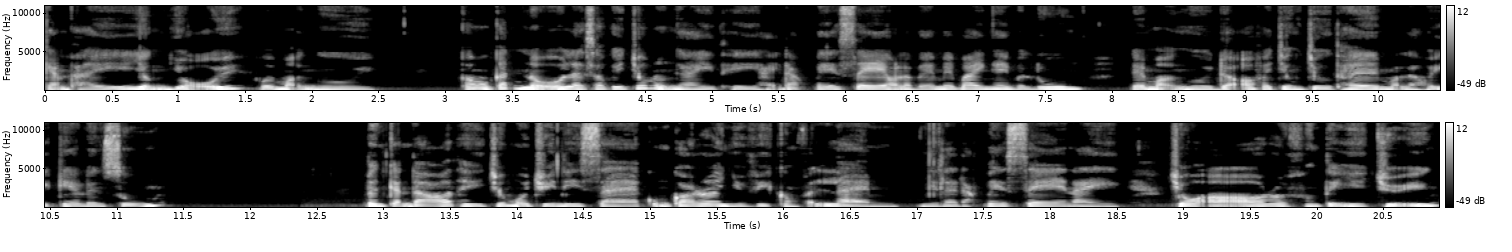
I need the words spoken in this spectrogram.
cảm thấy giận dỗi với mọi người. Có một cách nữa là sau khi chốt được ngày thì hãy đặt vé xe hoặc là vé máy bay ngay và luôn, để mọi người đỡ phải chần chừ thêm hoặc là hủy kèo lên xuống bên cạnh đó thì trước mỗi chuyến đi xa cũng có rất là nhiều việc cần phải làm, như là đặt vé xe này, chỗ ở, rồi phương tiện di chuyển,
